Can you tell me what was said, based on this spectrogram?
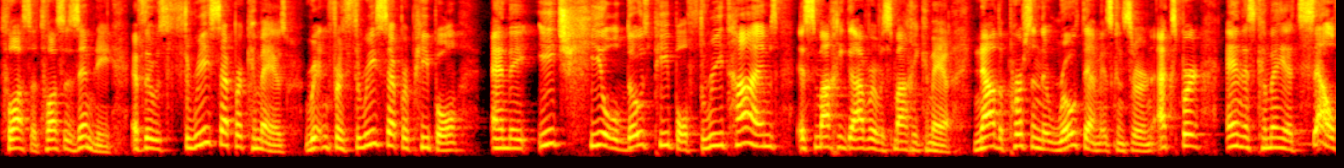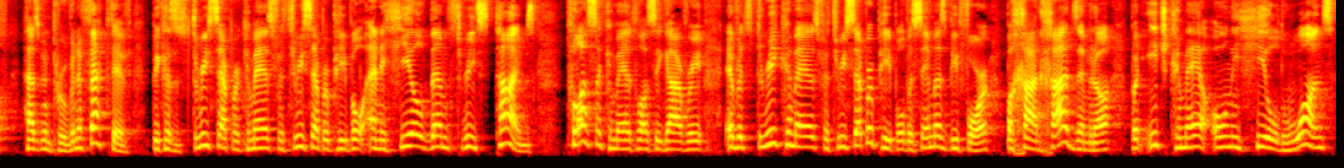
Talasa, Talasa Zimni, if there was three separate Kameas written for three separate people, and they each healed those people three times, Ismachi Gavra Ismachi Kameya. Now the person that wrote them is considered an expert, and this Kameya itself has been proven effective because it's three separate Kameyas for three separate people, and it healed them three times plus a kameya plus a gavri. If it's three kameyas for three separate people, the same as before, chad but each kameya only healed once,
